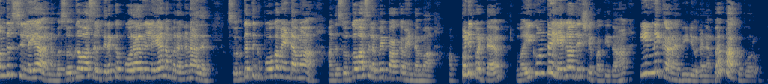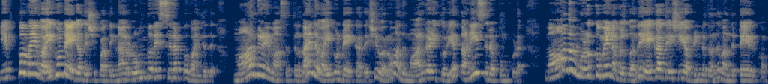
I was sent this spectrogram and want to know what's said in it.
வந்துருச்சு இல்லையா? நம்ம சொர்க்கவாசல் திறக்க போறாரு இல்லையா நம்ம ரங்கநாதர்? சொர்க்கத்துக்கு போக வேண்டாமா? அந்த சொர்க்கவாசல போய் பார்க்க வேண்டாமா? அப்படிப்பட்ட வைகுண்ட ஏகாதசிய பத்தி தான் இன்னைக்கான வீடியோல நம்ம பார்க்க போறோம். எப்பவுமே வைகுண்ட ஏகாதசி பாத்தீங்கன்னா ரொம்பவே சிறப்பு வாய்ந்தது. மார்கழி மாசத்துலதான் இந்த வைகுண்ட ஏகாதசி வரும். அது மார்கழிக்குரிய தனி சிறப்பும் கூட. மாதம் முழுக்குமே நம்மளுக்கு வந்து ஏகாதேசி அப்படின்றது வந்து வந்துட்டே இருக்கும்.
